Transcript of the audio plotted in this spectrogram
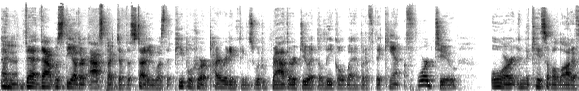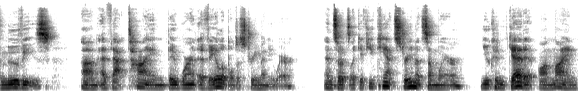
And yeah. that that was the other aspect of the study was that people who are pirating things would rather do it the legal way, but if they can't afford to, or in the case of a lot of movies, um, at that time they weren't available to stream anywhere, and so it's like if you can't stream it somewhere, you can get it online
